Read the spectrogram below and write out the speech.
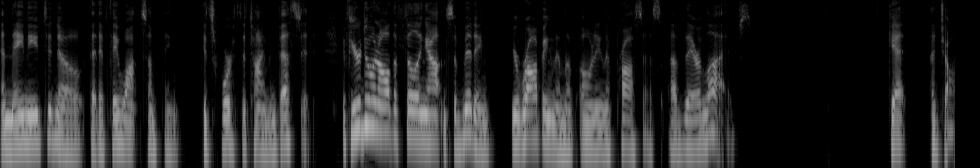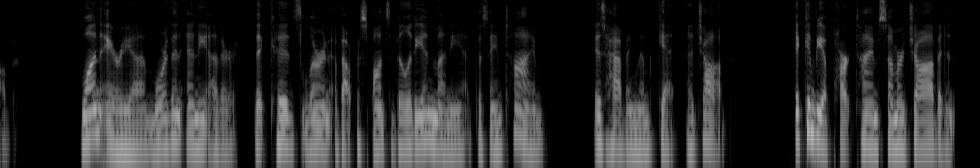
and they need to know that if they want something, it's worth the time invested. If you're doing all the filling out and submitting, you're robbing them of owning the process of their lives. Get a job. One area more than any other that kids learn about responsibility and money at the same time is having them get a job. It can be a part time summer job at an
